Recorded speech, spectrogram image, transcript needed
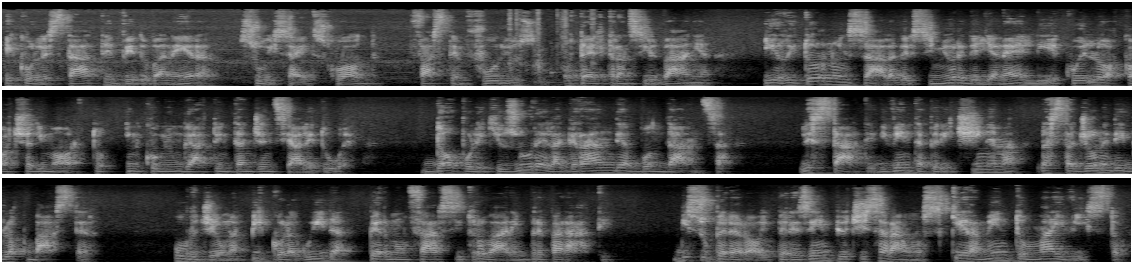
e con l'estate Vedova Nera, Suicide Squad, Fast and Furious, Hotel Transilvania, il ritorno in sala del Signore degli Anelli e quello a Coccia di Morto in Come un gatto in tangenziale 2. Dopo le chiusure la grande abbondanza. L'estate diventa per i cinema la stagione dei blockbuster. Urge una piccola guida per non farsi trovare impreparati. Di supereroi, per esempio, ci sarà uno schieramento mai visto.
